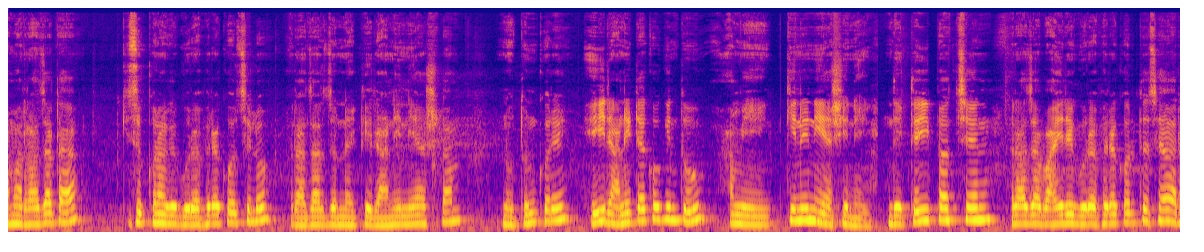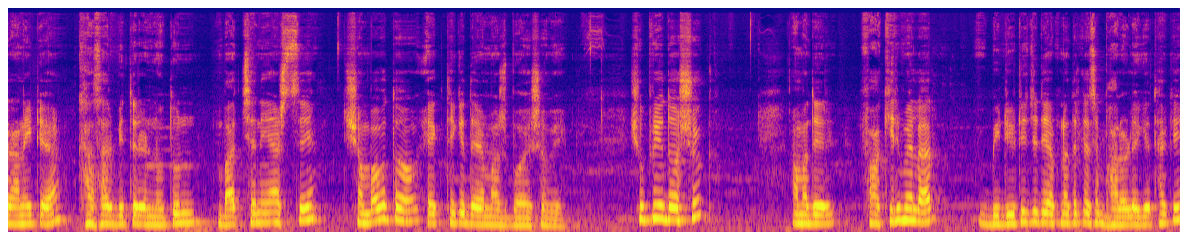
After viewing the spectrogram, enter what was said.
আমার রাজাটা কিছুক্ষণ আগে ঘোরাফেরা করছিল, রাজার জন্য একটি রানী নিয়ে আসলাম। নতুন করে এই রানীটাকেও কিন্তু আমি কিনে নিয়ে আসিনি। দেখতেই পাচ্ছেন, রাজা বাইরে ঘোরাফেরা করতেছে আর রানীটা খাঁচার ভিতরে নতুন বাচ্চা নিয়ে আসছে, সম্ভবত এক থেকে দেড় মাস বয়স হবে। সুপ্রিয় দর্শক, আমাদের ফাঁকির মেলার ভিডিওটি যদি আপনাদের কাছে ভালো লেগে থাকে,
